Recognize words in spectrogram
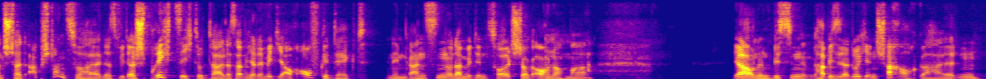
anstatt Abstand zu halten. Das widerspricht sich total. Das habe ich ja damit ja auch aufgedeckt in dem Ganzen oder mit dem Zollstock auch nochmal. Ja, und ein bisschen habe ich sie dadurch in Schach auch gehalten.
